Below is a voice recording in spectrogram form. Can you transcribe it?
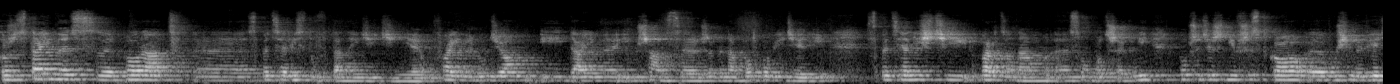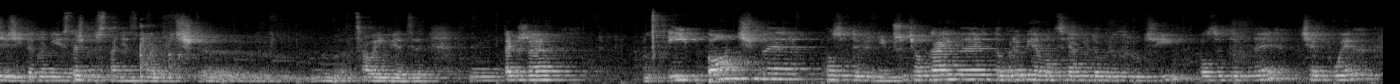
Korzystajmy z porad e, specjalistów w danej dziedzinie. Ufajmy ludziom i dajmy im szansę, żeby nam podpowiedzieli. Specjaliści bardzo nam są potrzebni, bo przecież nie wszystko musimy wiedzieć i tego nie jesteśmy w stanie zgłębić całej wiedzy. Mm, Także i bądźmy pozytywni, przyciągajmy dobrymi emocjami dobrych ludzi, pozytywnych, ciepłych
